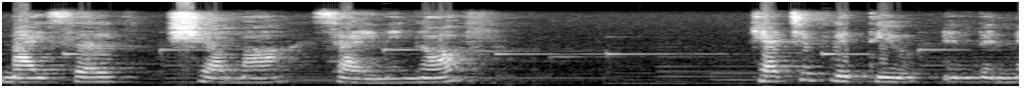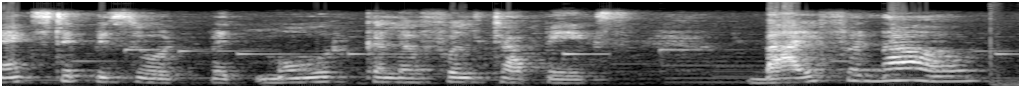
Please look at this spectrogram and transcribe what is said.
Myself, Shama, signing off. Catch up with you in the next episode with more colorful topics. Bye for now.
